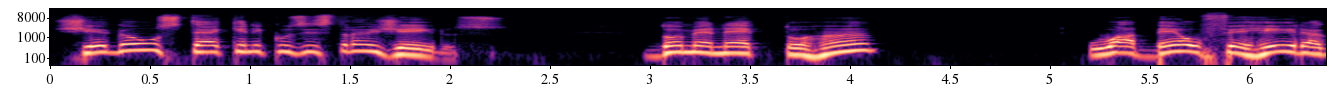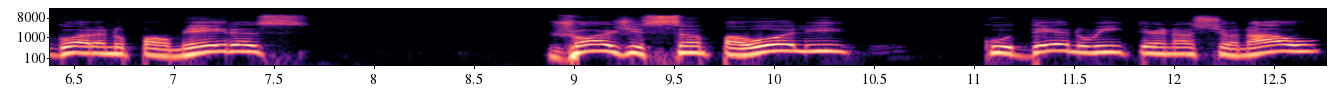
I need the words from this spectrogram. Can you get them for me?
chegam os técnicos estrangeiros. Domenech Torran, o Abel Ferreira agora no Palmeiras, Jorge Sampaoli, Cudê no Internacional,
